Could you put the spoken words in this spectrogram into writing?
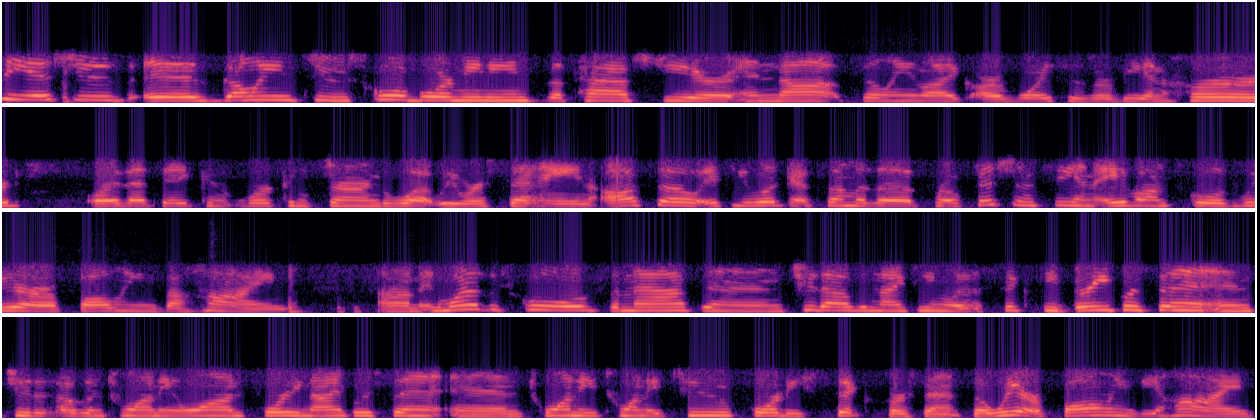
Of the issues is going to school board meetings the past year and not feeling like our voices are being heard or that they can, were concerned what we were saying. Also, if you look at some of the proficiency in Avon schools, we are falling behind. Um, in one of the schools, the math in 2019 was 63%, in 2021, 49%, and 2022, 46%. So we are falling behind.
